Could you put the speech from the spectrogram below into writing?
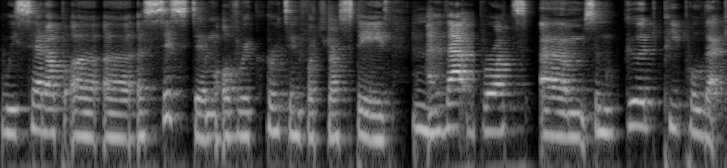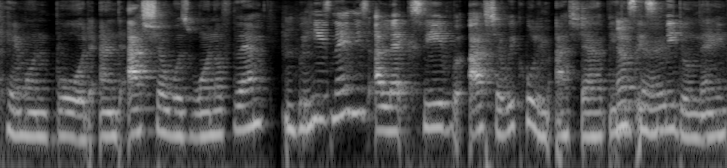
we set up a, a, a system of recruiting for trustees, and that brought um, some good people that came on board, and Asha was one of them. His name is Alexi, but Asha, we call him Asha because his Okay. middle name.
